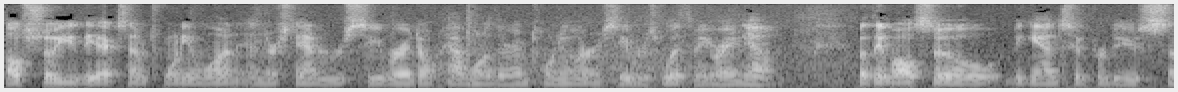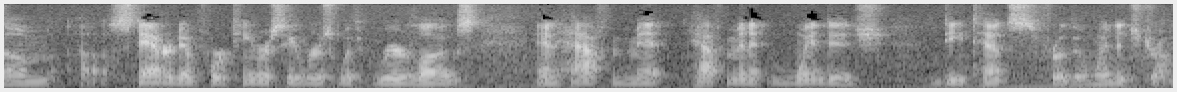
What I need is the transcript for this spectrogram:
I'll show you the XM21 and their standard receiver. I don't have one of their M21 receivers with me right now. But they've also began to produce some uh, standard M14 receivers with rear lugs and half minute, half minute windage detents for the windage drum.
